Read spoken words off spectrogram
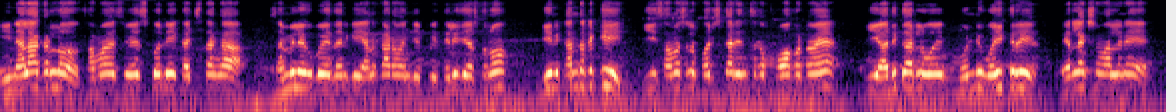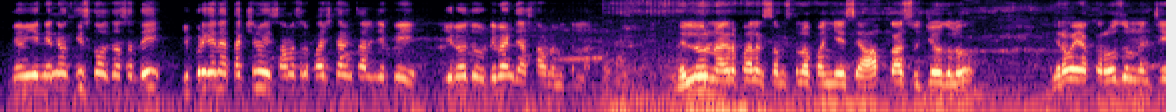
ఈ నెలాఖరులో సమావేశం వేసుకొని ఖచ్చితంగా సమ్మెలోకి పోయేదానికి వెనకాడం అని చెప్పి తెలియజేస్తున్నాం. దీనికి అందరికీ ఈ సమస్యలు పరిష్కరించకపోవటమే ఈ అధికారులు మొండి వైఖరి నిర్లక్ష్యం వల్లనే మేము ఈ నిర్ణయం తీసుకోవాల్సి వస్తుంది. ఇప్పటికైనా తక్షణం ఈ సమస్యలు పరిష్కరించాలని చెప్పి ఈరోజు డిమాండ్ చేస్తా ఉన్నాం మిత్రుల నెల్లూరు నగరపాలక సంస్థలో పనిచేసే ఆప్కాస్ ఉద్యోగులు ఇరవై ఒక్క రోజుల నుంచి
